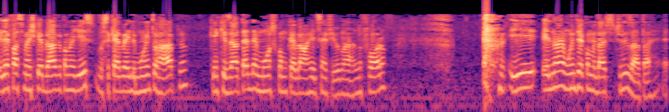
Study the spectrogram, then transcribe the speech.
ele é facilmente quebrável, como eu disse, você quebra ele muito rápido quem quiser até demonstra como quebrar uma rede sem fio na, no fórum. E ele não é muito recomendado de se utilizar, tá? É,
